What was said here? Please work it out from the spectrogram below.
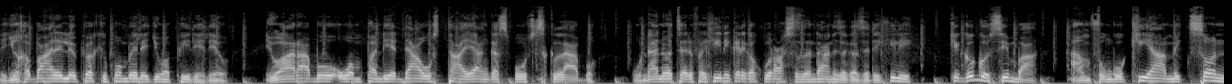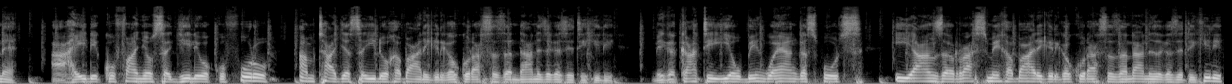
lenye habari iliyopewa kipaumbele Jumapili leo ni Waarabu wampandia dau Star Yanga Sports Club. Undani wa taarifa hii ni katika kurasa za ndani za gazeti hili. Kigogo Simba amfungukia Mixon, ahidi kufanya usajili wa kufuru, amtaja Saido. Habari katika kurasa za ndani za gazeti hili. Mikakati ya ubingwa Yanga Sports ianza rasmi, habari katika kurasa za ndani za gazeti hili.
